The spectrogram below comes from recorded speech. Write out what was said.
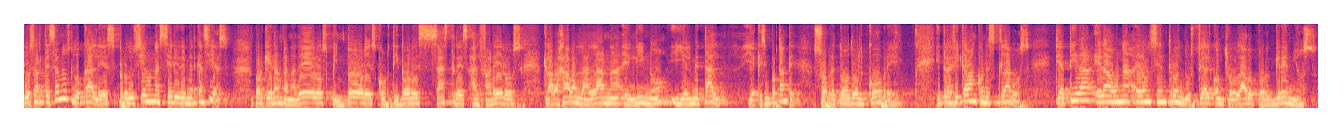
los artesanos locales producían una serie de mercancías, porque eran panaderos, pintores, curtidores, sastres, alfareros, trabajaban la lana, el lino y el metal, y aquí es importante, sobre todo el cobre y traficaban con esclavos. Tiatira era, una, era un centro industrial controlado por gremios,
